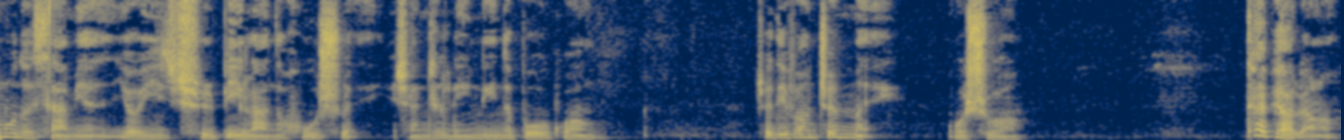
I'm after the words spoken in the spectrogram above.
路的下面有一池碧蓝的湖水，闪着粼粼的波光。这地方真美，我说。太漂亮了，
